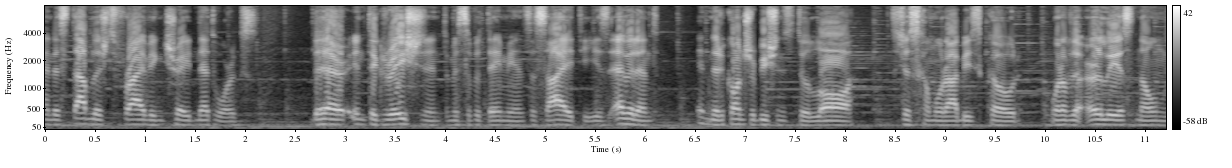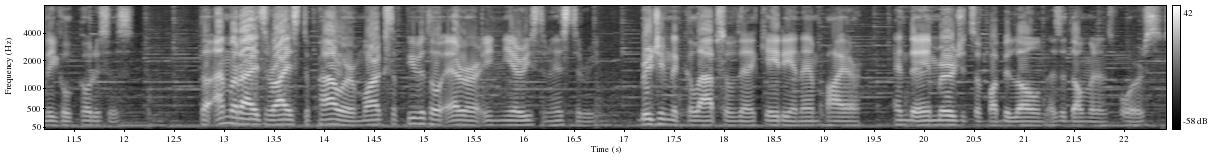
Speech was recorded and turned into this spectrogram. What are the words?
and established thriving trade networks. Their integration into Mesopotamian society is evident in their contributions to law, such as Hammurabi's Code, one of the earliest known legal codices. The Amorites' rise to power marks a pivotal era in Near Eastern history, bridging the collapse of the Akkadian Empire and the emergence of Babylon as a dominant force.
